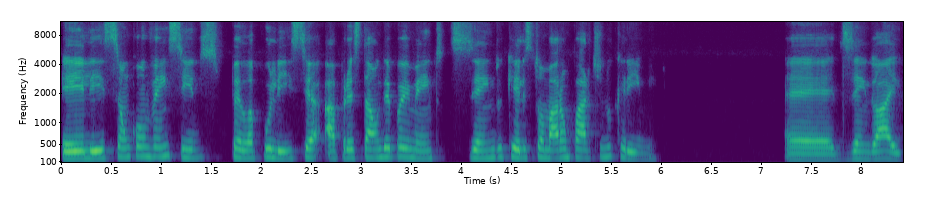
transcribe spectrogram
eles são convencidos pela polícia a prestar um depoimento dizendo que eles tomaram parte no crime. É, dizendo, ai,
